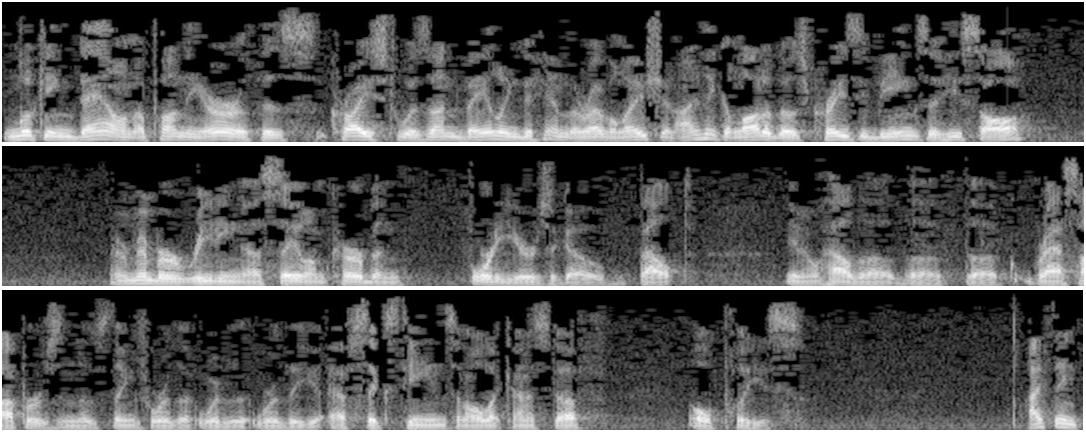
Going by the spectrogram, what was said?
looking down upon the earth as Christ was unveiling to him the revelation, I think a lot of those crazy beings that he saw. I remember reading uh, Salem Kirban 40 years ago about you know how the, the the grasshoppers and those things were the were the were the F-16s and all that kind of stuff. Oh please, I think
